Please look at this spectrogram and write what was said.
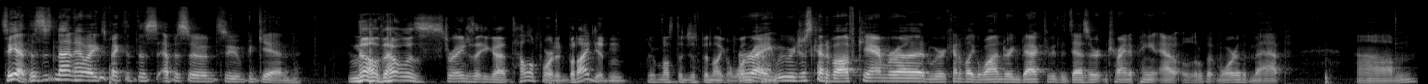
So yeah, this is not how I expected this episode to begin. No, that was strange that you got teleported, but I didn't. It must have just been like a one. right, we were just kind of off camera and we were kind of like wandering back through the desert and trying to paint out a little bit more of the map. Um,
